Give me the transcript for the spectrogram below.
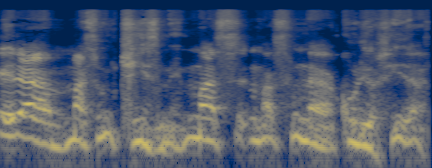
era más un chisme, más, más una curiosidad.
